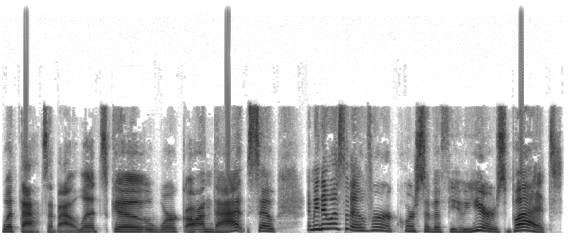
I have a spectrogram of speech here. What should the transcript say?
what that's about. Let's go work on that. So, I mean, it was over a course of a few years, but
